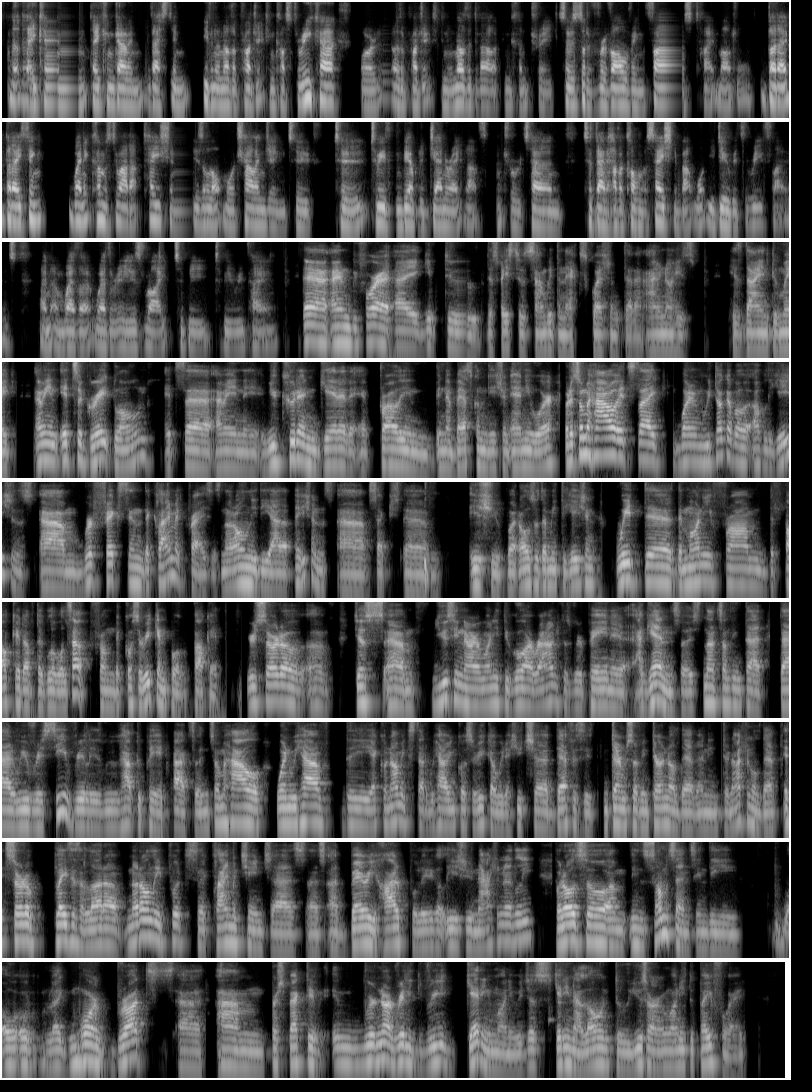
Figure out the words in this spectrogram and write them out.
that they can they can go and invest in even another project in Costa Rica or other project in another developing country. So it's sort of revolving funds type model. But I, but I think when it comes to adaptation, is a lot more challenging to to to even be able to generate that financial return to then have a conversation about what you do with the reflows and, and whether whether it is right to be to be repaying. Uh, and before I, I, give to the space to Sam with the next question that I, I know he's he's dying to make, I mean, it's a great loan. It's uh, I mean, you couldn't get it eh, probably in, in the best condition anywhere. But somehow it's like when we talk about obligations, um, we're fixing the climate crisis, not only the adaptations uh, um, issue, but also the mitigation with the, the money from the pocket of the global south, from the Costa Rican po- pocket. You're sort of uh, just um, using our money to go around because we're paying it again. So it's not something that that we receive really. We have to pay it back. So and somehow when we have the economics that we have in Costa Rica with a huge uh, deficit in terms of internal debt and international debt, it sort of places a lot of not only puts uh, climate change as, as a very hard political issue nationally, but also um, in some sense in the like more broad uh, um, perspective, we're not really re- getting money. We're just getting a loan to use our money to pay for it.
